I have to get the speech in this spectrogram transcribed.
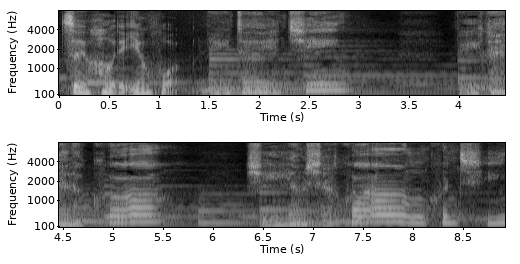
最后的烟火》。你的眼睛避开了光，夕阳下黄昏，亲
